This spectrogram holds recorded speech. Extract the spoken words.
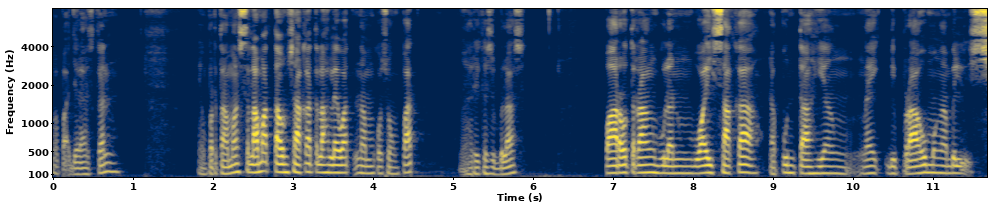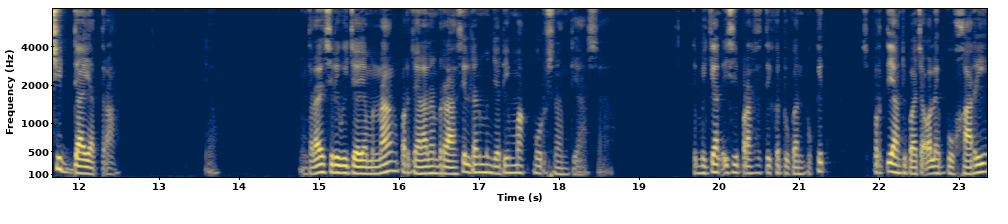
Bapak jelaskan. Yang pertama, selamat tahun Saka telah lewat 604, hari ke-11. Paro terang bulan Waisaka, Dapuntah yang naik di perahu mengambil Siddayatra. Ya. Yang terakhir Sriwijaya menang, perjalanan berhasil dan menjadi makmur senantiasa. Demikian isi prasasti Kedukan Bukit seperti yang dibaca oleh Bukhari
